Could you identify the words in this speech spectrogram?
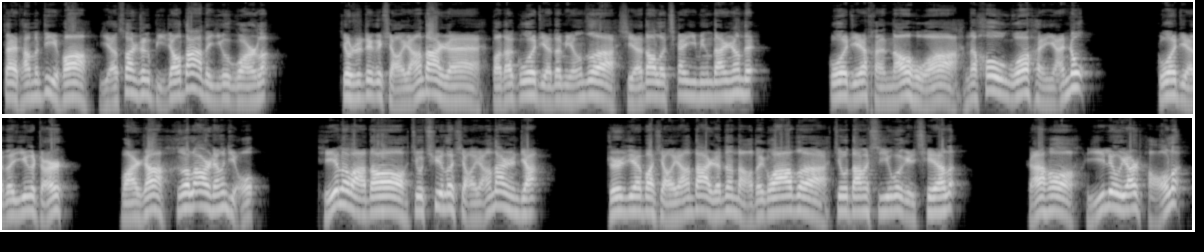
在他们地方也算是个比较大的一个官了。就是这个小杨大人把他郭姐的名字写到了迁移名单上的，郭姐很恼火，那后果很严重。郭姐的一个侄儿晚上喝了二两酒，提了把刀就去了小杨大人家，直接把小杨大人的脑袋瓜子就当西瓜给切了，然后一溜烟逃了。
